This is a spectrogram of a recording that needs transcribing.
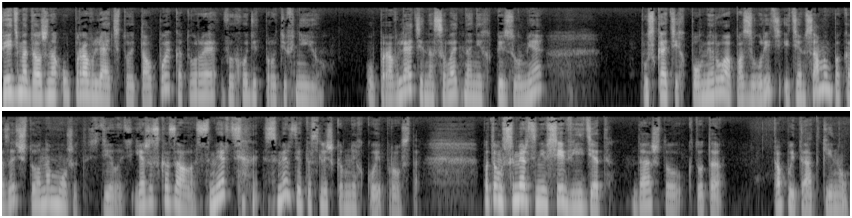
Ведьма должна управлять той толпой, которая выходит против нее. Управлять и насылать на них безумие, пускать их по миру, опозорить и тем самым показать, что она может сделать. Я же сказала, смерть, смерть это слишком легко и просто. Потом смерть не все видят, да, что кто-то копыта откинул.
